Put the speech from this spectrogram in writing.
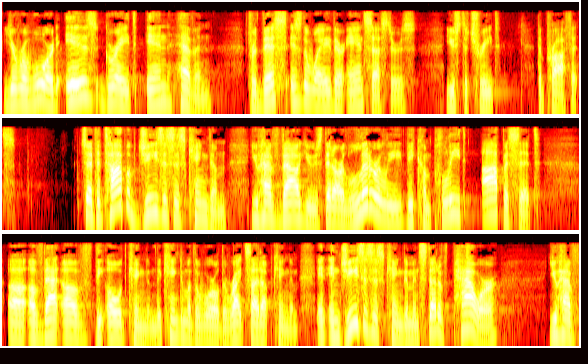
your reward is great in heaven, for this is the way their ancestors used to treat the prophets. So at the top of Jesus' kingdom, you have values that are literally the complete opposite uh, of that of the old kingdom, the kingdom of the world, the right side up kingdom. In, in Jesus' kingdom, instead of power, you have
